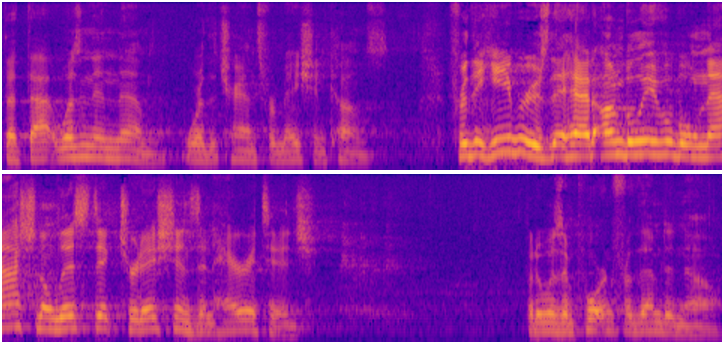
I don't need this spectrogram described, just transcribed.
that that wasn't in them where the transformation comes. For the Hebrews, they had unbelievable nationalistic traditions and heritage. But it was important for them to know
